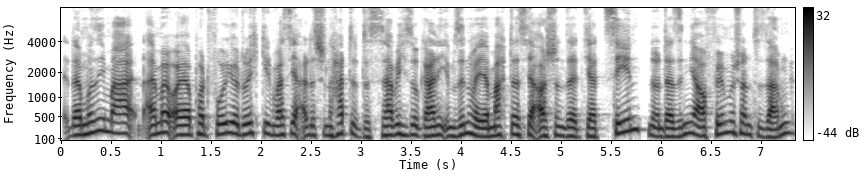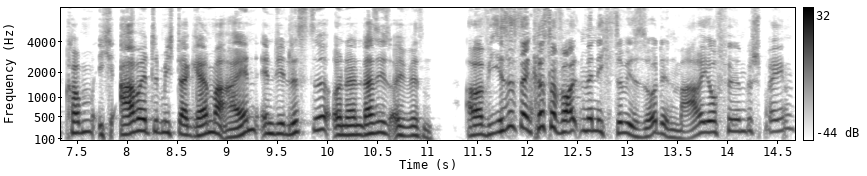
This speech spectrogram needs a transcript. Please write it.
da muss ich mal einmal euer Portfolio durchgehen, was ihr alles schon hattet. Das habe ich so gar nicht im Sinn, weil ihr macht das ja auch schon seit Jahrzehnten und da sind ja auch Filme schon zusammengekommen. Ich arbeite mich da gerne mal ein in die Liste und dann lasse ich es euch wissen. Aber wie ist es denn, Christoph? Wollten wir nicht sowieso den Mario-Film besprechen?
